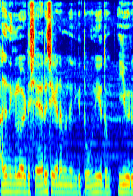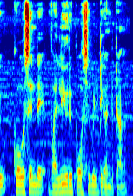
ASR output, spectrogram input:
അത് നിങ്ങളുമായിട്ട് ഷെയർ ചെയ്യണമെന്ന് എനിക്ക് തോന്നിയതും ഈ ഒരു കോഴ്സിന്റെ വലിയൊരു പോസിബിലിറ്റി കണ്ടിട്ടാണ്.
